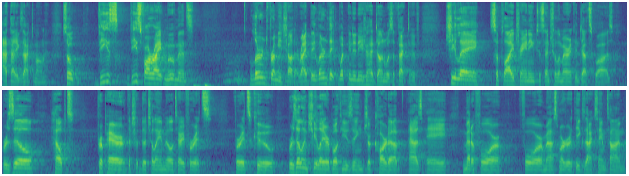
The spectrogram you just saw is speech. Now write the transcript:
at that exact moment. So these, these far right movements learned from each other, right? They learned that what Indonesia had done was effective. Chile supplied training to Central American death squads. Brazil helped prepare the, the Chilean military for its for its coup. Brazil and Chile are both using Jakarta as a metaphor for mass murder at the exact same time.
